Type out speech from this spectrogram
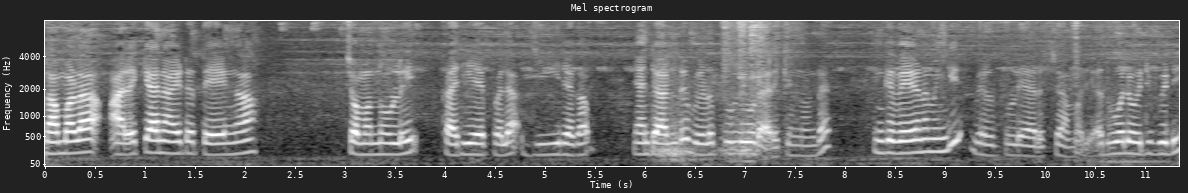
നമ്മൾ അരയ്ക്കാനായിട്ട് തേങ്ങ ചുമന്നുള്ളി കരിയേപ്പില ജീരകം ഞാൻ രണ്ട് വെളുത്തുള്ളി കൂടെ അരയ്ക്കുന്നുണ്ട്. നിങ്ങൾക്ക് വേണമെങ്കിൽ വെളുത്തുള്ളി അരച്ചാൽ മതി. അതുപോലെ ഒരു പിടി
